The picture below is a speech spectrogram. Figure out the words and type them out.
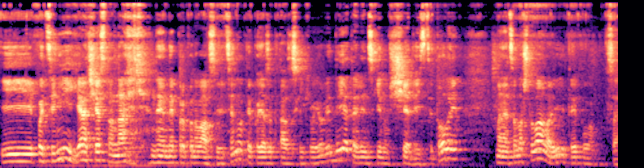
І по ціні я чесно навіть не, не пропонував свою ціну. Типу, я запитав, за скільки ви його віддаєте, він скинув ще 200 доларів. Мене це влаштувало і, типу, все.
